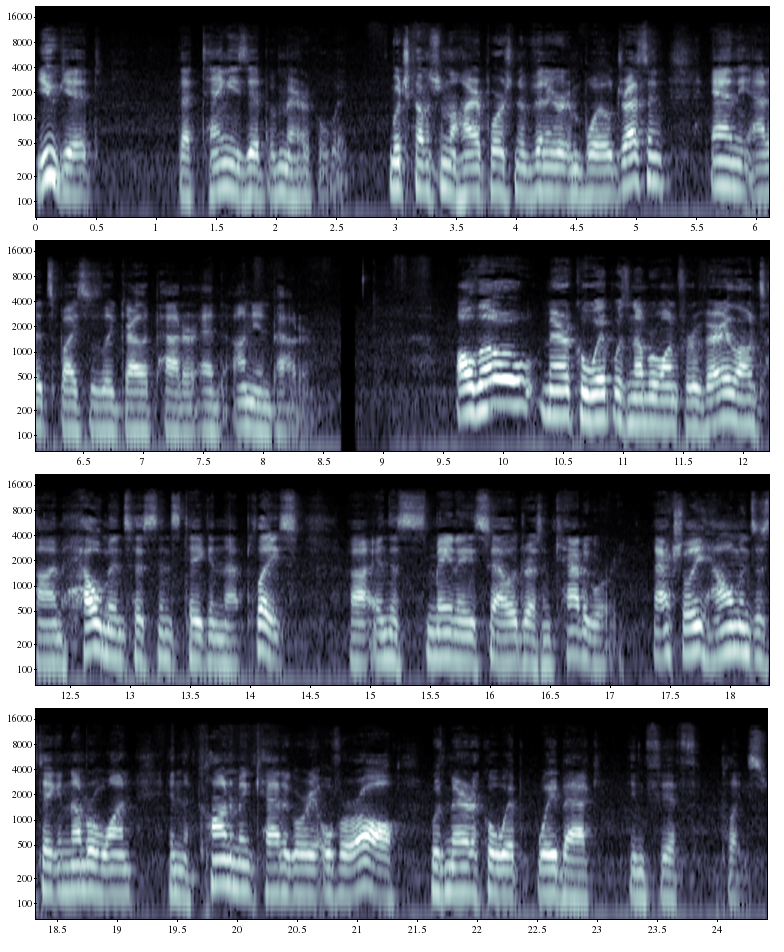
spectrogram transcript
you get that tangy zip of Miracle Whip, which comes from the higher portion of vinegar in boiled dressing and the added spices like garlic powder and onion powder. Although Miracle Whip was number one for a very long time, Hellmann's has since taken that place uh, in this mayonnaise salad dressing category. Actually, Hellmann's has taken number one in the condiment category overall, with Miracle Whip way back in fifth place.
